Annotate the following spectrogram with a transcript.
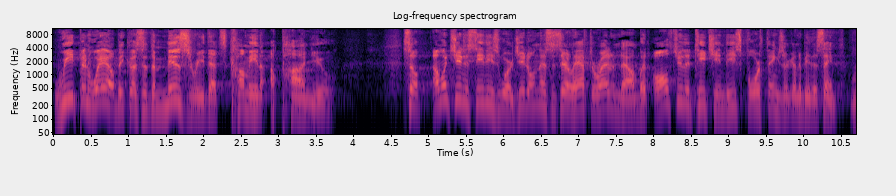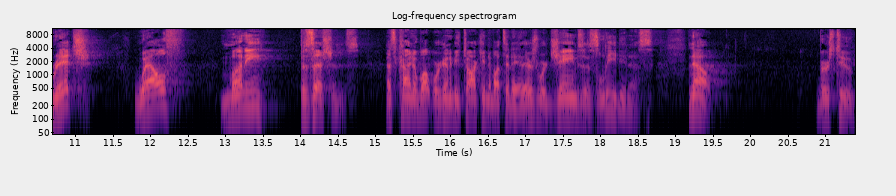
Weep and wail because of the misery that's coming upon you. So I want you to see these words. You don't necessarily have to write them down, but all through the teaching, these four things are going to be the same. Rich, wealth, money, possessions. That's kind of what we're going to be talking about today. There's where James is leading us. Now, verse 2.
